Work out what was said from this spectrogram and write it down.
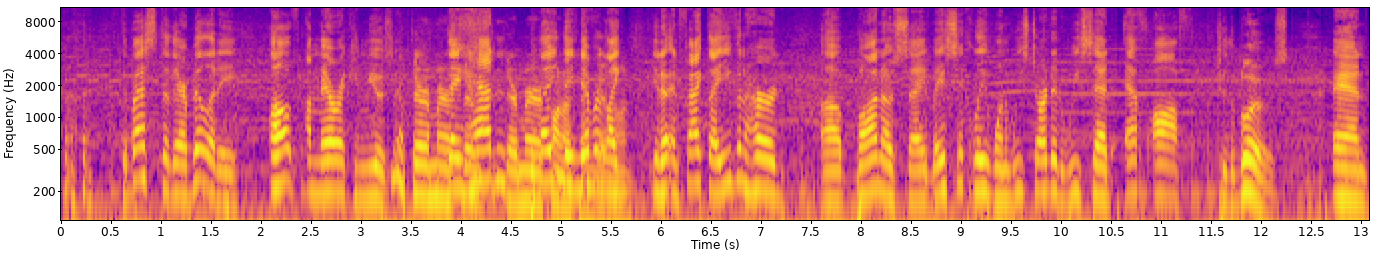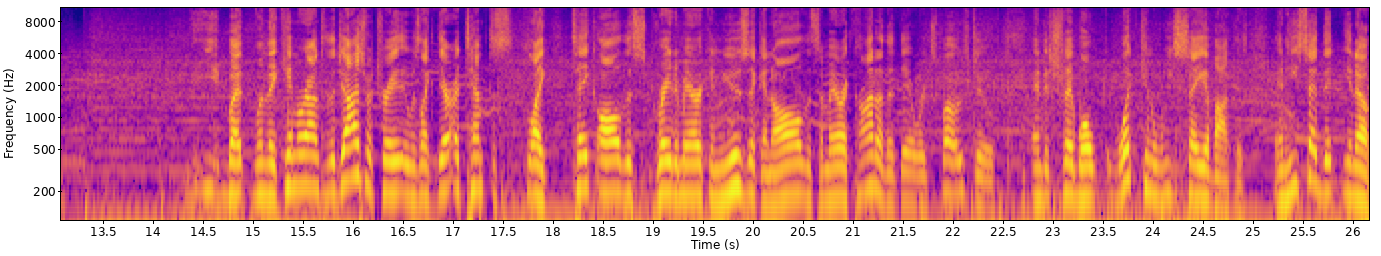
the best of their ability of American music. Yeah, they're Ameri- They hadn't they're played. They never like on. you know. In fact, I even heard uh, Bono say basically when we started, we said "f off" to the blues, and but when they came around to the Joshua Tree, it was like their attempt to like take all this great American music and all this Americana that they were exposed to, and to say, well, what can we say about this? And he said that you know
